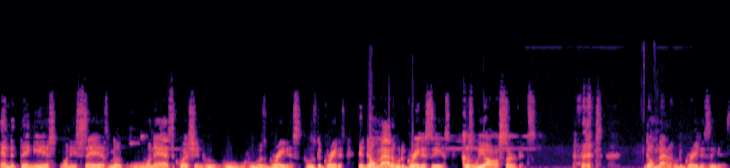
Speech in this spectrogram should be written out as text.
And the thing is, when he says, look, when they ask the question, who who who is greatest? Who's the greatest? It don't matter who the greatest is, because we all servants. don't matter who the greatest is.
